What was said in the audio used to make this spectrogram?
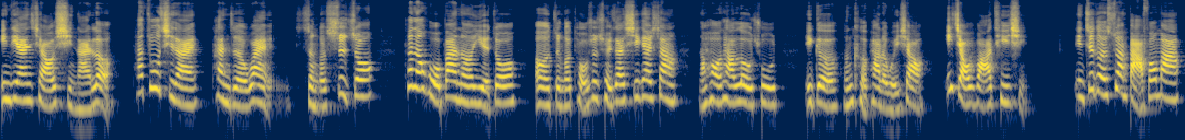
印第安乔醒来了，他坐起来，看着外整个四周，看到伙伴呢也都呃整个头是垂在膝盖上，然后他露出。一个很可怕的微笑，一脚把他踢醒。你这个算把风吗？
